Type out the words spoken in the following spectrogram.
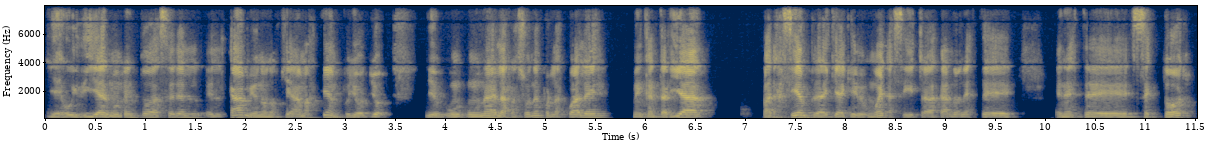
Y es hoy día el momento de hacer el, cambio, no nos queda más tiempo. Yo, yo, una de las razones por las cuales me encantaría para siempre, de aquí a que me muera, seguir trabajando en este, en este sector,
